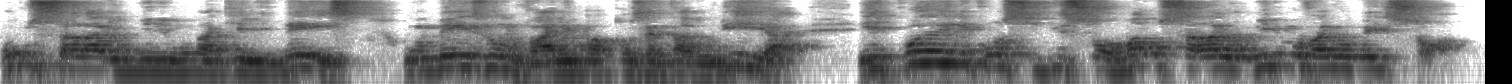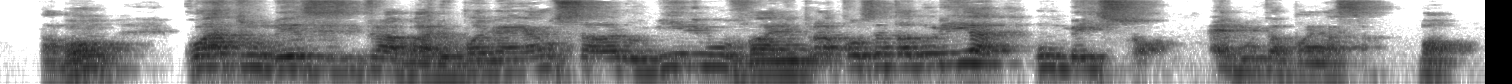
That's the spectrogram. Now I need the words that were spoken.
um salário mínimo naquele mês, o mês não vale para aposentadoria, e quando ele conseguir somar um salário mínimo, vale um mês só. Tá bom? Quatro meses de trabalho para ganhar um salário mínimo vale para aposentadoria um mês só. É muita palhaçada. Bom,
